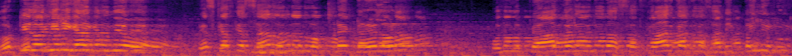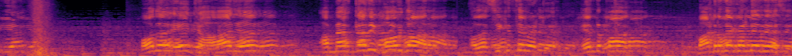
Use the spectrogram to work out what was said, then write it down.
ਰੋਟੀ ਰੋਜੀ ਨਹੀਂ ਗੈਰ ਕਾਨੂੰਨੀ ਹੋਇਆ ਇਸ ਕਰਕੇ ਸਰ, ਉਹਨਾਂ ਨੂੰ ਆਪਣੇ ਗਲੇ ਲਾਉਣਾ, ਉਹਨਾਂ ਨੂੰ ਪਿਆਰ ਦੇਣਾ, ਉਹਨਾਂ ਦਾ ਸਤਿਕਾਰ ਕਰਨਾ ਸਾਡੀ ਪਹਿਲੀ ਡਿਊਟੀ ਆ। ਔਰ ਇਹ ਜਹਾਜ਼ ਅਮਰੀਕਾ ਦੀ ਫੌਜਦਾਰ। ਹੈ ਔਰ ਅਸੀਂ ਕਿੱਥੇ ਬੈਠੇ? ਹਿੰਦ ਪਾਕ, ਬਾਰਡਰ ਦੇ ਕੰਢੇ ਤੇ ਅਸੀਂ।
